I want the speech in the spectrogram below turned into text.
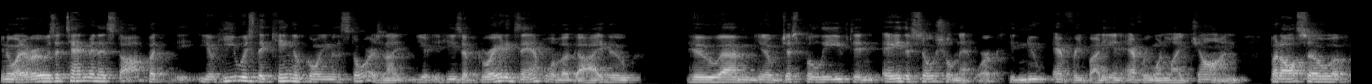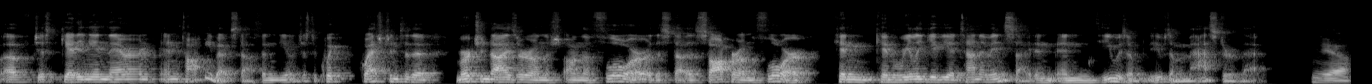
you know whatever it was a 10 minute stop but you know he was the king of going to the stores. And i he's a great example of a guy who who um, you know just believed in a the social network. He knew everybody and everyone like john but also of, of just getting in there and, and talking about stuff. And you know just a quick question to the merchandiser on the on the floor or the, st- stalker on the floor can can really give you a ton of insight. And and he was a he was a master of that. Yeah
